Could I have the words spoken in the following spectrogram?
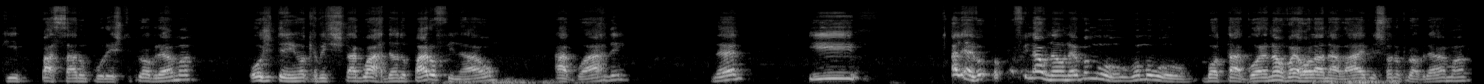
que passaram por este programa. Hoje tem uma que a gente está aguardando para o final. Aguardem, né? E aliás, para o final não, né? Vamos, vamos botar agora. Não vai rolar na live, só no programa.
